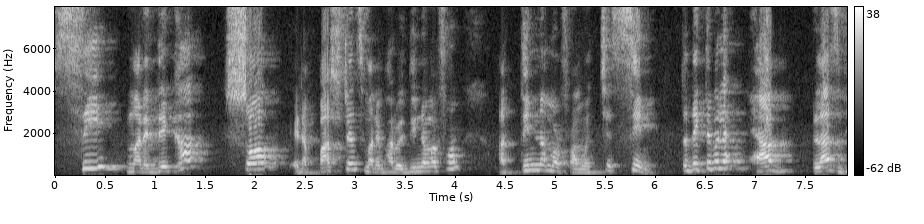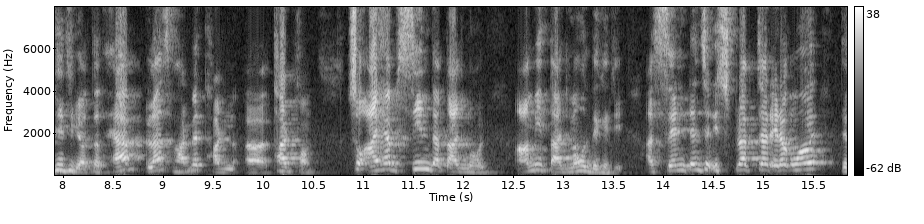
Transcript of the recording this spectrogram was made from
সি মানে দেখা স এটা পাস্ট টেন্স মানে ভার্বের দুই নম্বর ফর্ম আর তিন নম্বর ফর্ম হচ্ছে সিন তো দেখতে পেলে হ্যাভ প্লাস ভি থ্রি অর্থাৎ হ্যাভ প্লাস ভার্বের third third form so I have seen the Taj Mahal আমি তাজমহল দেখেছি। আর সেন্টেন্সের স্ট্রাকচার এরকম হবে যে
